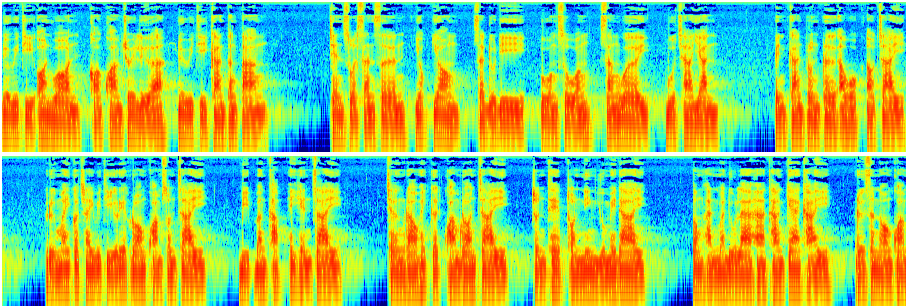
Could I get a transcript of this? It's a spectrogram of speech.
ด้วยวิธีอ้อนวอนขอความช่วยเหลือด้วยวิธีการต่างๆ เช่นสวดสรรเสริญ ยกย่อง สดุดี บวงสวง สังเวย บูชายัน เป็นการปลนเปลือเอาอกเอาใจ หรือไม่ก็ใช้วิธีเรียกร้องความสนใจ บีบบังคับให้เห็นใจ เชิงเร้าให้เกิดความร้อนใจ จนเทพทนนิ่งอยู่ไม่ได้ ต้องหันมาดูแลหาทางแก้ไข หรือสนองความ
